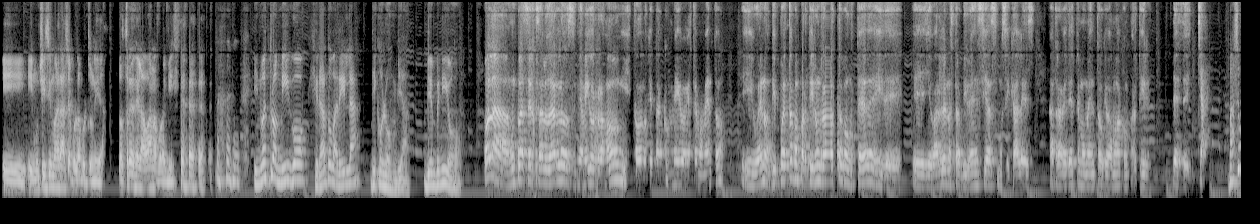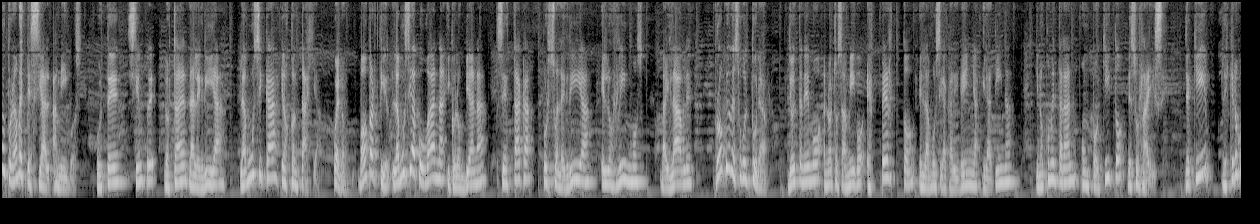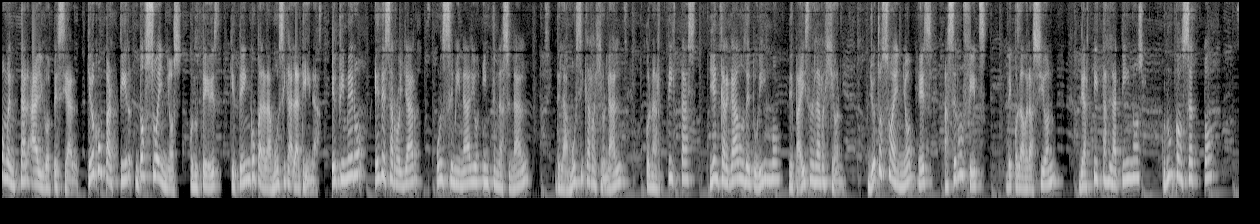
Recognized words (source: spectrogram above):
y, muchísimas gracias por la oportunidad. Los tres de La Habana por aquí. y nuestro amigo Gerardo Varela de Colombia. Bienvenido. Hola, un placer saludarlos, mi amigo Ramón y todos los que están conmigo en este momento. Y bueno, dispuesto a compartir un rato con ustedes y de eh, llevarle nuestras vivencias musicales a través de este momento que vamos a compartir desde ya. Va a ser un programa especial, amigos. Usted siempre nos trae la alegría, la música que nos contagia. Bueno, vamos a partir. La música cubana y colombiana se destaca por su alegría en los ritmos bailables propios de su cultura. Y hoy tenemos a nuestros amigos expertos en la música caribeña y latina que nos comentarán un poquito de sus raíces. Y aquí les quiero comentar algo especial. Quiero compartir dos sueños con ustedes que tengo para la música latina. El primero es desarrollar un seminario internacional de la música regional con artistas y encargados de turismo de países de la región. Y otro sueño es hacer un FITS de colaboración de artistas latinos con un concepto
